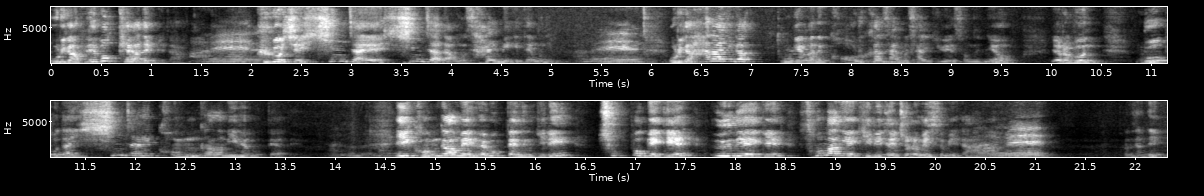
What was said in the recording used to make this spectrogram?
우리가 회복해야 됩니다. 아멘. 그것이 신자의 신자다운 삶이기 때문입니다. 아멘. 우리가 하나님과 동행하는 거룩한 삶을 살기 위해서는요, 여러분 무엇보다 이 신자의 건강함이 회복돼야 돼요. 이 건강함이 회복되는 길이 축복의 길, 은혜의 길, 소망의 길이 될 줄로 믿습니다. 아멘. 권사님,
